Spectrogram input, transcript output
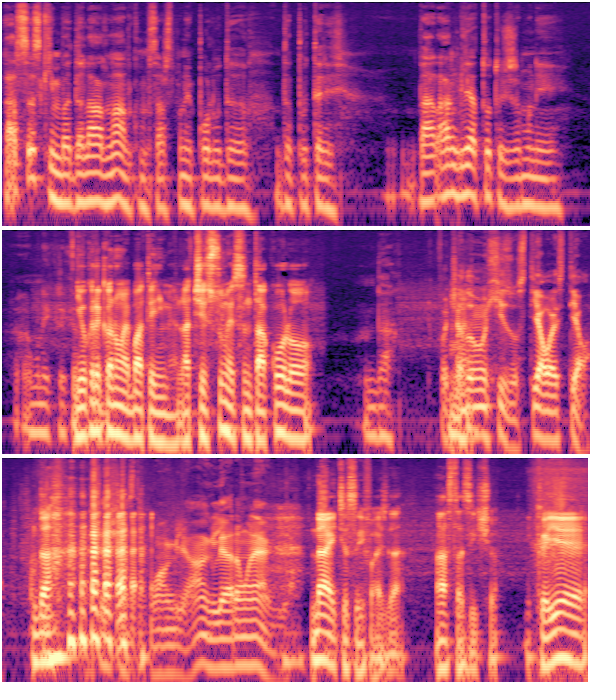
Dar se schimbă de la an la an, cum s-ar spune, polul de, de putere. Dar Anglia totuși rămâne, rămâne cred că... Eu cred că nu mai bate nimeni. La ce sume sunt acolo, da. Făcea da. domnul Hizo, steaua e steaua. Da. Așa și asta cu Anglia. Anglia rămâne Anglia. N-ai ce să-i faci, da. Asta zic și eu. Că e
